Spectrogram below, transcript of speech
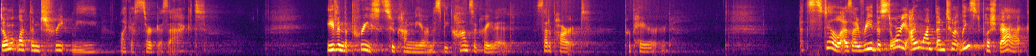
Don't let them treat me like a circus act. Even the priests who come near must be consecrated, set apart, prepared. But still, as I read the story, I want them to at least push back.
